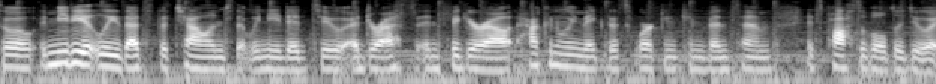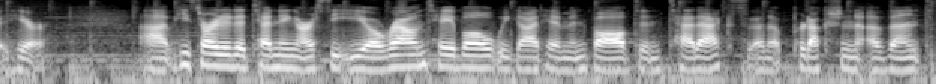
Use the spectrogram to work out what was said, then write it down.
So immediately that's the challenge that we needed to address and figure out how can we make this work and convince him it's possible to do it here. Um, he started attending our CEO roundtable. We got him involved in TEDx a production event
